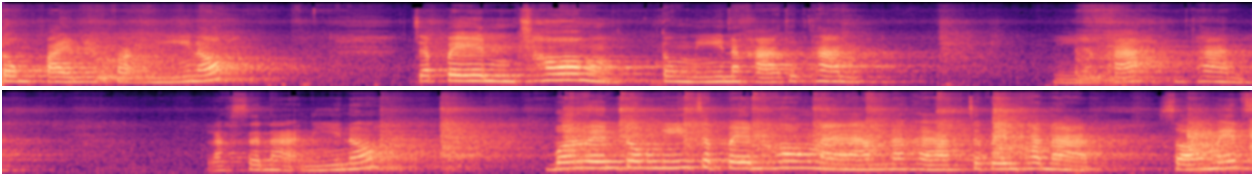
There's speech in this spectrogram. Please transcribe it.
ตรงไปในฝั่งนี้เนาะ จะเป็นช่องตรงนี้นะคะ ทุกท่าน นี่นะคะทุกท่าน ลักษณะนี้เนาะ บริเวณตรงนี้จะเป็นห้องน้ำนะคะ จะเป็นขนาด2เมตร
